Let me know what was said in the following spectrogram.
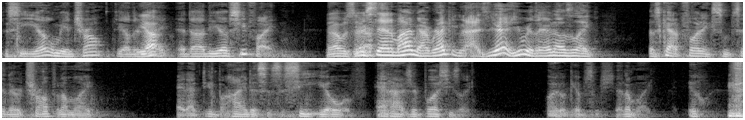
the CEO, me and Trump, the other Yeah. night at uh, the UFC fight. That was He there. was standing behind me. I recognized, yeah, you were there. And I was like, it's kind of funny because I'm sitting there with Trump and I'm like, hey, that dude behind us is the CEO of Anheuser-Busch. He's like, want to go give him some shit? I'm like.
